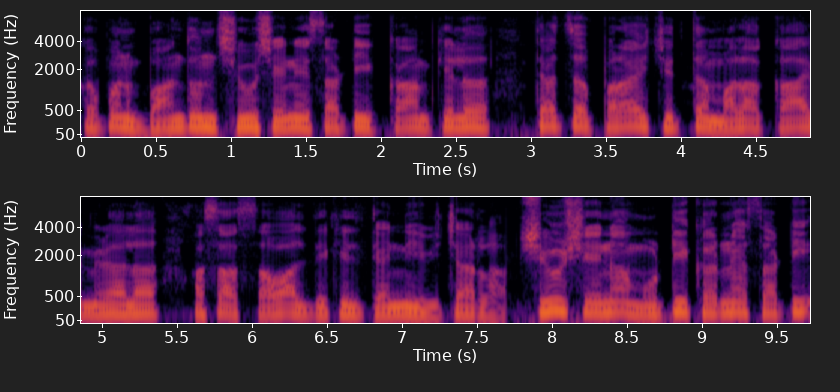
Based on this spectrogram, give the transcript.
कपन बांधून शिवसेनेसाठी काम केलं त्याचं प्रायचित्त मला काय मिळालं असा सवाल देखील त्यांनी विचारला. शिवसेना मोठी करण्यासाठी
